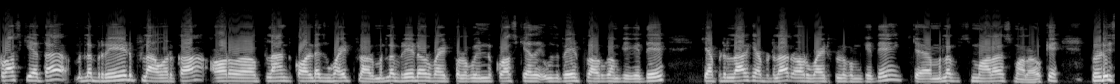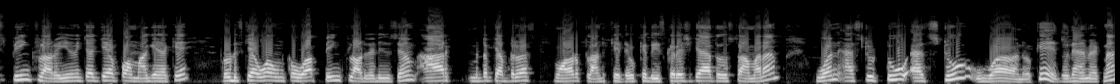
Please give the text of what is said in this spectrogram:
क्रॉस किया था मतलब रेड फ्लावर का और plant called as white flower मतलब रेड और व्हाइट फ्लावर को इन्होंने क्रॉस किया था उस रेड फ्लावर को हम क्या कहते हैं कैपिटल आर कैपिटल आर और व्हाइट फ्लोर को हम कहते हैं मतलब small r small r okay produce pink flower इन्होंने क्या किया फॉर्म आगे जाके प्रोड्यूस किया हुआ उनका हुआ पिंक फ्लावर दैट इज हम आर मतलब capital R small r plant कहते हैं ओके तो इसका रेश क्या आता तो दोस्तों हमारा one is to two is to one okay तो ध्यान में रखना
